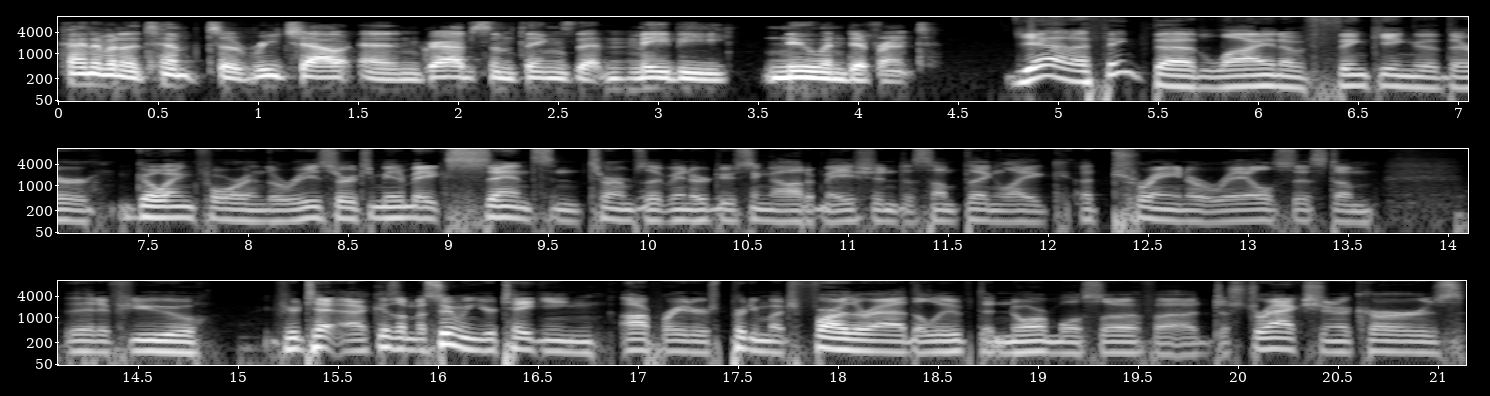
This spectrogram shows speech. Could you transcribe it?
kind of an attempt to reach out and grab some things that may be new and different. Yeah, and I think that line of thinking that they're going for in the research, I mean, it makes sense in terms of introducing automation to something like a train or rail system. That if you if you're because ta- I'm assuming you're taking operators pretty much farther out of the loop than normal. So if a distraction occurs,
